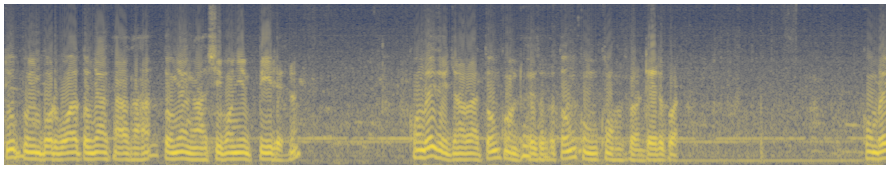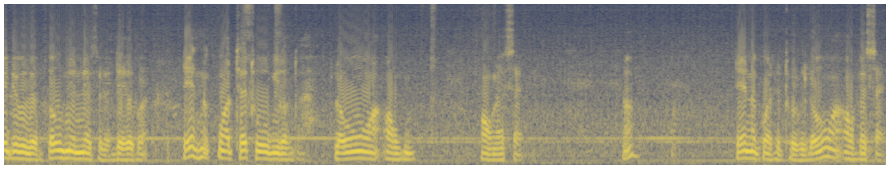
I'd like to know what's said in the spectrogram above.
သူ့ပွင့်ပေါ်ပေါ်တုံညာခါကတုံညာငါရှေ့ပေါင်းချင်းပေးတယ်နော် ကွန်ပလိတ်ဆိုကျွန်တော်က3ကွန်တွဲဆိုတော့3ကွန်ကွန်ဆိုတော့တဲတစ်ခွက်ကွန်ပလိတ်ပြလို့3နှစ်နဲ့ဆိုတော့တဲတစ်ခွက်တဲနှစ်ခွက်ထက်ထိုးပြီးတော့ဒါလုံးဝအောင်အောင်လဲဆက်နော်တဲနှစ်ခွက်ထက်ထိုးပြီးလုံးဝအောင်လဲဆက်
